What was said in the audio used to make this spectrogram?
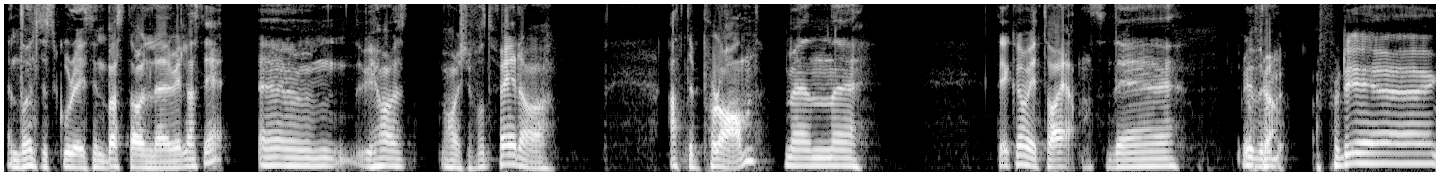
en danseskole i sin beste alder, vil jeg si. Eh, vi har, har ikke fått feira etter planen, men eh, det kan vi ta igjen. Så det blir bra. Fordi eh,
